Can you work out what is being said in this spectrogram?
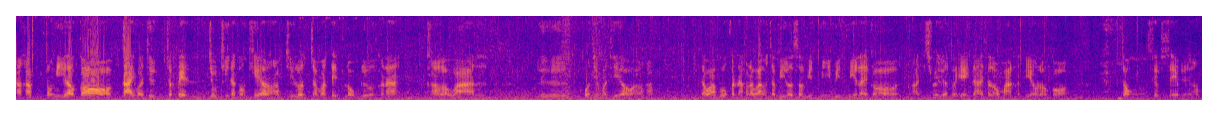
อะครับ ตรงนี้เราก็ใกล้มาถึงจะเป็นจุดที่นักท่องเที่ยวนะครับ ที่รถจะมาติดลมหรือคณะคาราวาน หรือคนที่มาเที่ยวอะครับ แต่ว่าพวกคณะคาราวานเขาจะมีรถสวิตมีวินมีอะไรก็อาจจะช่วยเหลือตัวเองได้ แต่เรามาคนเดียวเราก็ต้องเซฟเซฟๆอย่างนี้ยครับ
